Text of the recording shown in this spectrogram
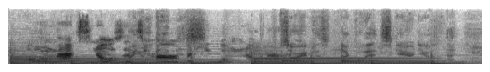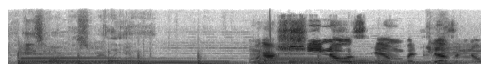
Oh, Max knows it's her, but he won't know that. sorry this knucklehead scared you. He's harmless, really. Oh my gosh, she knows him, but he doesn't know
